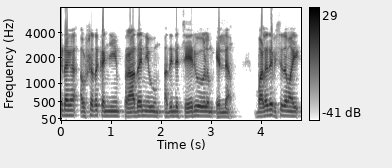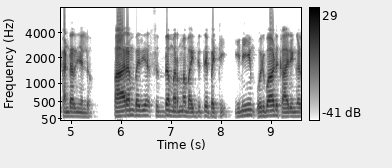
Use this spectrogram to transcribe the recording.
കർക്കിടക ഔഷധക്കഞ്ഞിയും പ്രാധാന്യവും അതിന്റെ ചേരുവകളും എല്ലാം വളരെ വിശദമായി കണ്ടറിഞ്ഞല്ലോ. പാരമ്പര്യ സിദ്ധമർമ്മ വൈദ്യത്തെപ്പറ്റി ഇനിയും ഒരുപാട് കാര്യങ്ങൾ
